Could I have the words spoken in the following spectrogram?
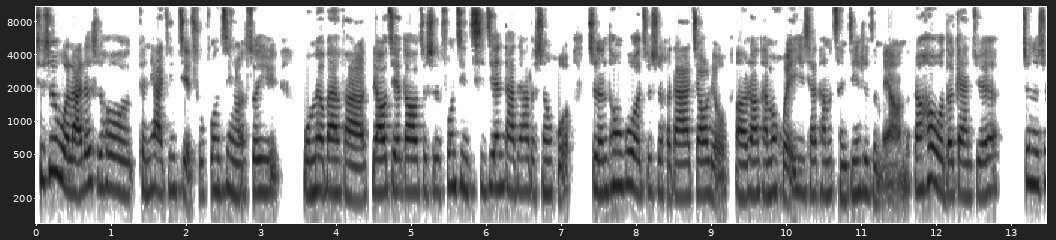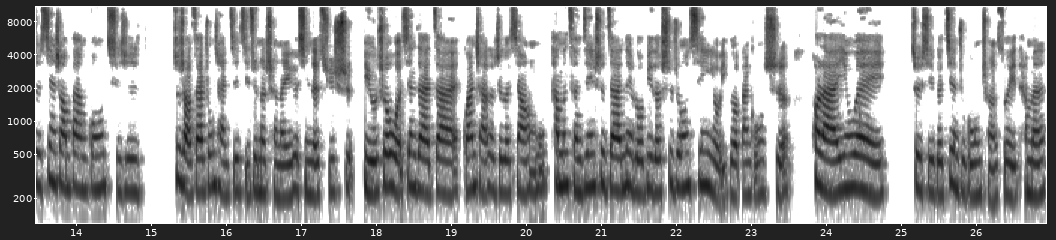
其实我来的时候，肯尼亚已经解除封禁了，所以我没有办法了解到就是封禁期间大家的生活，只能通过就是和大家交流，呃，让他们回忆一下他们曾经是怎么样的。然后我的感觉真的是线上办公，其实至少在中产阶级真的成了一个新的趋势。比如说我现在在观察的这个项目，他们曾经是在内罗毕的市中心有一个办公室，后来因为这是一个建筑工程，所以他们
